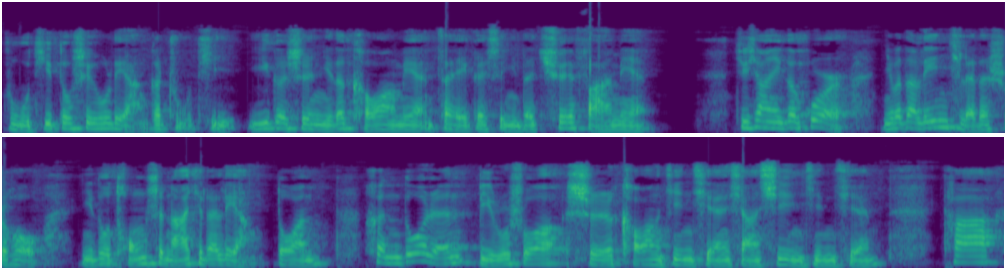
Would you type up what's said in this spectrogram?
主题都是有两个主题，一个是你的渴望面，再一个是你的缺乏面。就像一个棍儿，你把它拎起来的时候，你都同时拿起了两端。很多人，比如说是渴望金钱，想吸引金钱，他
